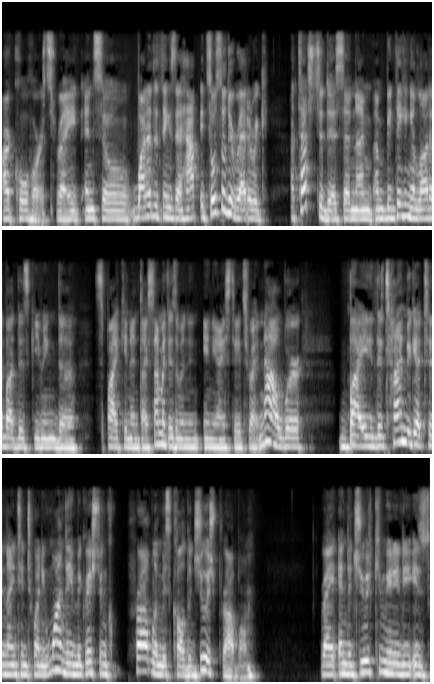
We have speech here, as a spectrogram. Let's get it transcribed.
our cohorts, right? And so one of the things that happen, it's also the rhetoric attached to this. And I'm, I've been thinking a lot about this, given the spike in anti-Semitism in, in the United States right now, where by the time you get to 1921, the immigration problem is called the Jewish problem, right? And the Jewish community is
